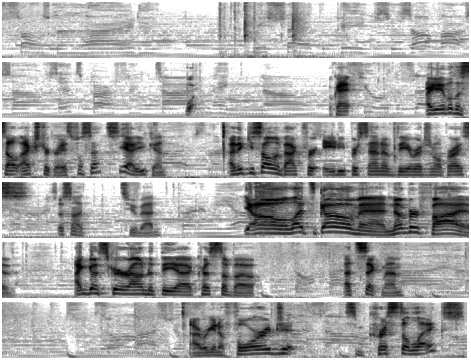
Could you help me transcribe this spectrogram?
souls colliding. We shed the pieces of ourselves. It's perfect What? Okay. Are you able to sell extra graceful sets? Yeah, you can. I think you sell them back for 80% of the original price, so it's not too bad. Yo, let's go, man. Number five. I can go screw around with the uh, crystal bow. That's sick, man. All right, we're gonna forge some crystal legs.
